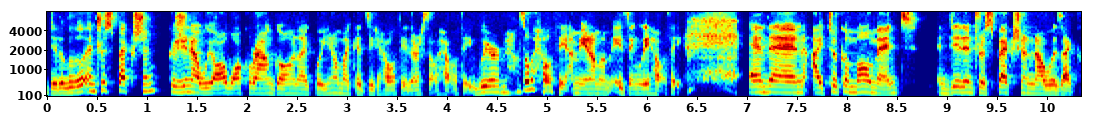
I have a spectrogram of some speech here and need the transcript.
did a little introspection because you know we all walk around going like, well, you know, my kids eat healthy; they're so healthy. We're so healthy. I mean, I'm amazingly healthy. And then I took a moment and did introspection, and I was like,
